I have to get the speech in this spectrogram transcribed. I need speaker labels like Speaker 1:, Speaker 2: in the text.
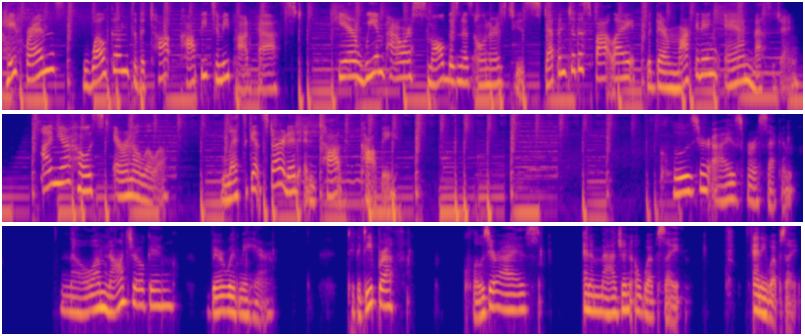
Speaker 1: Hey, friends, welcome to the Talk Copy to Me podcast. Here, we empower small business owners to step into the spotlight with their marketing and messaging. I'm your host, Erin Ollila. Let's get started and talk copy. Close your eyes for a second. No, I'm not joking. Bear with me here. Take a deep breath, close your eyes, and imagine a website. Any website.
